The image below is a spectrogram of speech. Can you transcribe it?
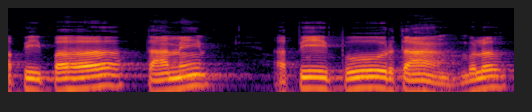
अपि पह, तामे, अपि पूर्ताम, बोलो।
